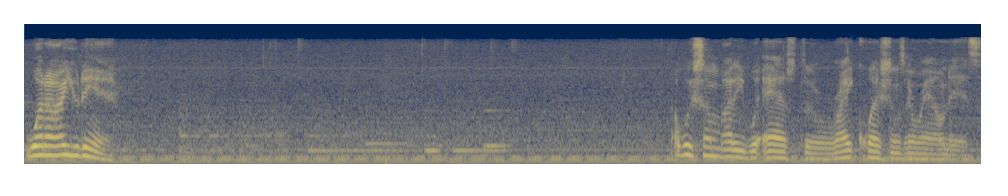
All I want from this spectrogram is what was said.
What are you then? I wish somebody would ask the right questions around this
